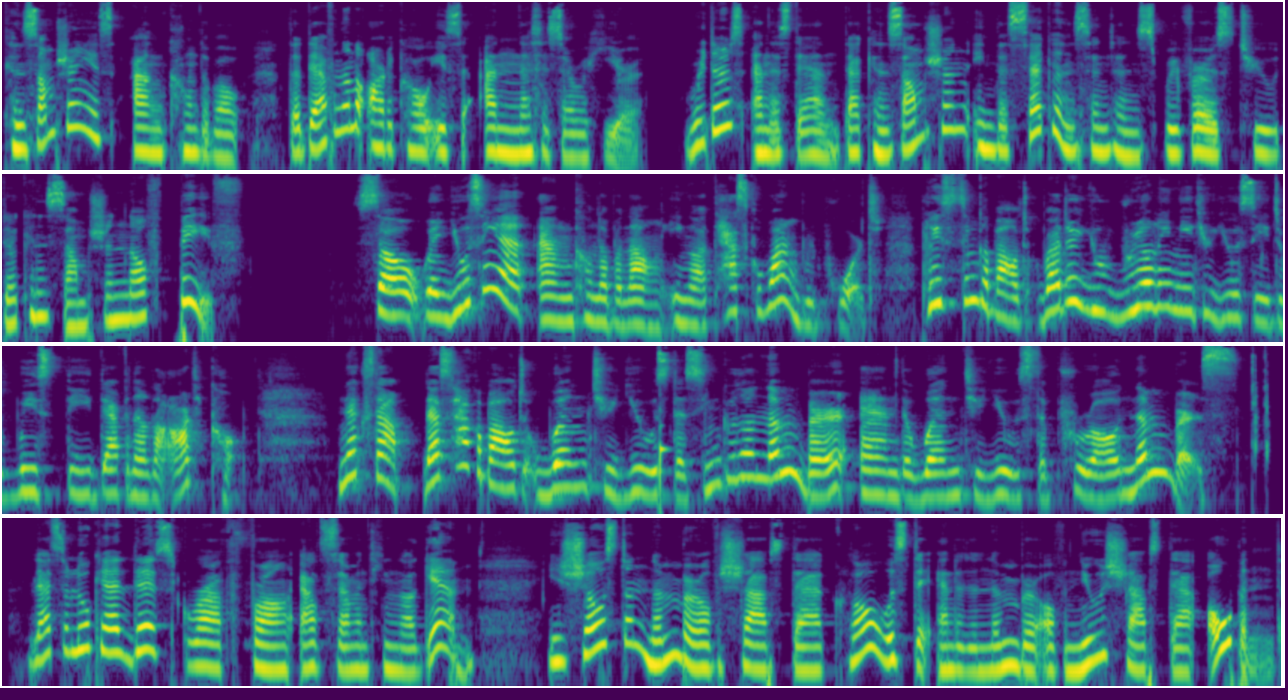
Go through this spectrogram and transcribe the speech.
Consumption is uncountable. The definite article is unnecessary here Readers understand that consumption in the second sentence refers to the consumption of beef. So, when using an uncountable noun in a Task 1 report, please think about whether you really need to use it with the definite article. Next up, let's talk about when to use the singular number and when to use the plural numbers. Let's look at this graph from IELTS 17 again. It shows the number of shops that closed and the number of new shops that opened.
